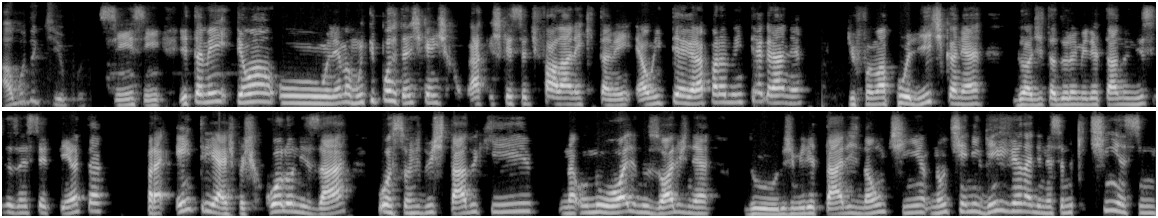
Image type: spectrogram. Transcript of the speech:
Algo do tipo. Sim, sim. E também tem uma, um lema muito importante que a gente esqueceu de falar, né? Que também é o integrar para não integrar, né? Que foi uma política, né? Da ditadura militar no início dos anos 70 para, entre aspas, colonizar porções do Estado que, no olho, nos olhos, né? Do, dos militares não tinha, não tinha ninguém vivendo ali, né? Sendo que tinha, assim,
